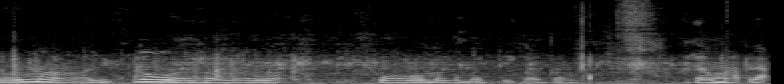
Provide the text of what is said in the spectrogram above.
น้องหมาโล่อะไรแถวนั้นอะกลัวว่ามันก็มาติดแล้วกันแล้วหมับละ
